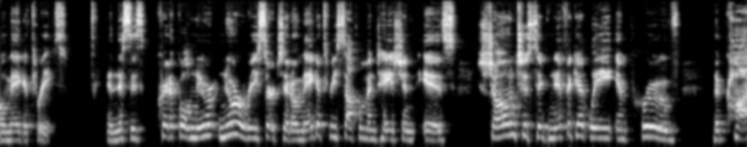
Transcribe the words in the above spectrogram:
omega 3s. And this is critical newer, newer research that omega 3 supplementation is shown to significantly improve the co-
